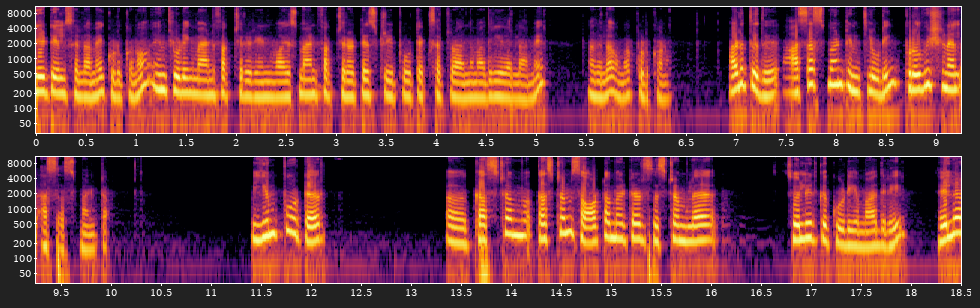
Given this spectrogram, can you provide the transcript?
டீட்டெயில்ஸ் எல்லாமே கொடுக்கணும் including manufacturer invoice manufacturer test report extra அந்த மாதிரி இதெல்லாமே அதில் அவங்க கொடுக்கணும். அடுத்தது assessment including provisional assessment importer custom customs automated சிஸ்டமில் சொல்லியிருக்கக்கூடிய மாதிரி எல்லா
